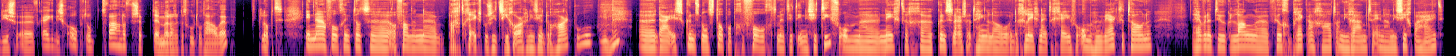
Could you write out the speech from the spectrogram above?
die, is, even kijken, die is geopend op 12 september, als ik het goed onthouden heb. Klopt. In navolging tot, eh, van een eh, prachtige expositie georganiseerd door Hardpool. Eh, daar is Kunst Non-Stop op gevolgd met dit initiatief om eh 90 eh, kunstenaars uit Hengelo de gelegenheid te geven om hun werk te tonen. Daar hebben we natuurlijk lang veel gebrek aan gehad, aan die ruimte en aan die zichtbaarheid.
